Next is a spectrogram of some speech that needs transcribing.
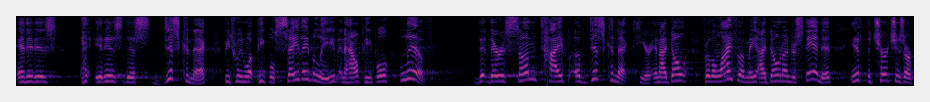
And it is, it is this disconnect between what people say they believe and how people live there is some type of disconnect here. And I don't, for the life of me, I don't understand it. If the churches are,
